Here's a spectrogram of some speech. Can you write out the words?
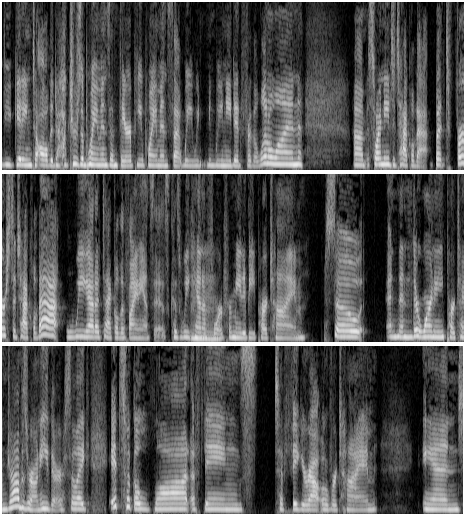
getting to all the doctor's appointments and therapy appointments that we we, we needed for the little one. Um, so I need to tackle that. But first, to tackle that, we got to tackle the finances because we can't mm-hmm. afford for me to be part time. So, and then there weren't any part time jobs around either. So, like, it took a lot of things to figure out over time. And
